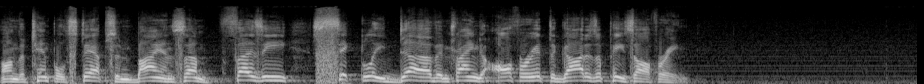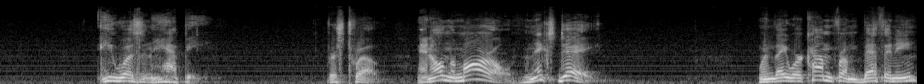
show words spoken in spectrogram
on the temple steps and buying some fuzzy sickly dove and trying to offer it to God as a peace offering he wasn't happy. Verse 12. And on the morrow, the next day, when they were come from Bethany,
